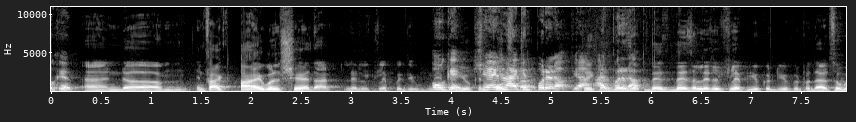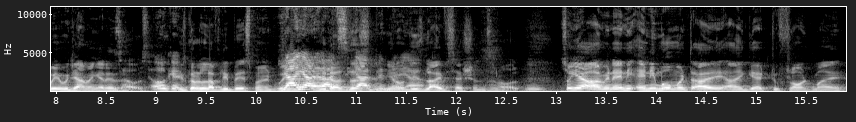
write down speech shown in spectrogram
Okay. And um, in fact, I will share that little clip with you. Maybe Okay, you can share and I can put it up. Yeah, Because I'll put it there's up. A, there's, there's a little clip you could you could put that. So we were jamming at his house. Okay. He's got a lovely basement where Yeah, he, yeah, he does this, yeah, you know there, these live sessions and all. So yeah, I mean any any moment I, I get to flaunt my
